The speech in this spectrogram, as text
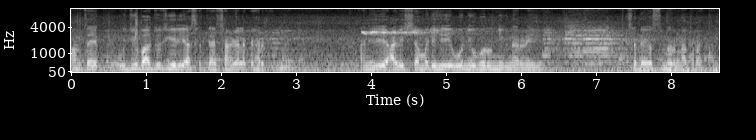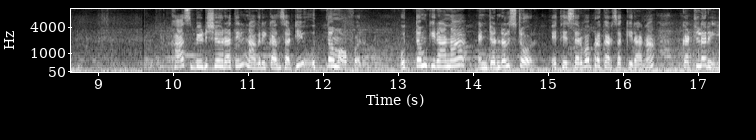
आमचा एक उजवी बाजूच गेली असं त्या सांगायला काही हरकत नाही. आणि आयुष्यामध्ये ही उणीव भरून निघणार नाही. सदैव स्मरणात राहते. खास बीड शहरातील नागरिकांसाठी उत्तम ऑफर. उत्तम किराणा अँड जनरल स्टोअर येथे सर्व प्रकारचा किराणा कटलरी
